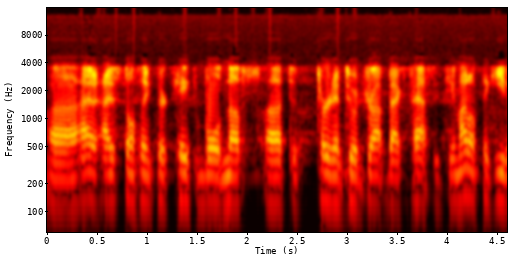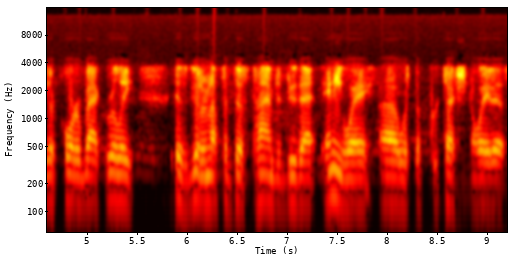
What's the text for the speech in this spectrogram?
Uh, I, I just don't think they're capable enough uh, to turn into a drop back passing team. I don't think either quarterback really is good enough at this time to do that anyway uh, with the protection the way it is.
